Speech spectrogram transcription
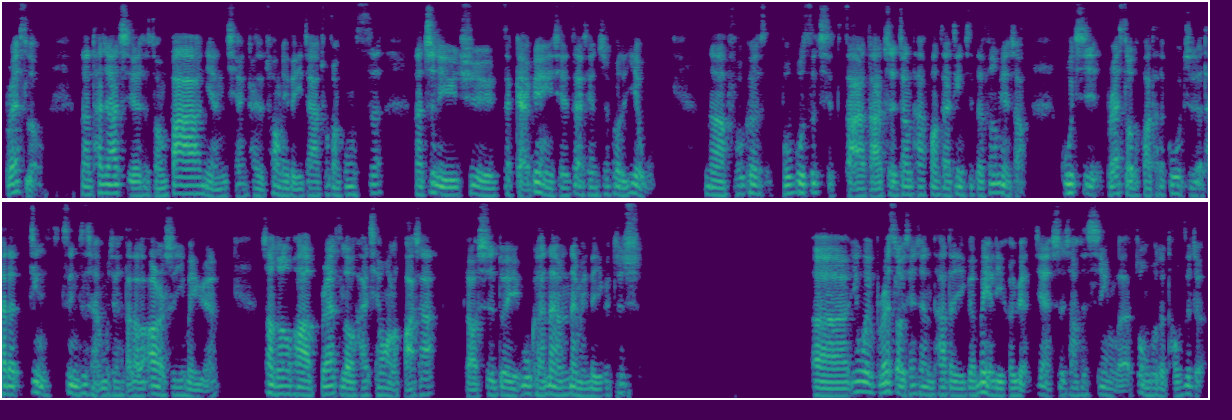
Breslow。那他家企业是从八年前开始创立的一家初创公司，那致力于去在改变一些在线支付的业务。那福克福布斯企杂杂志将它放在近期的封面上，估计 Breslow 的话，它的估值，它的净净资产目前达到了二十亿美元。上周的话，Breslow 还前往了华沙，表示对乌克兰难民难民的一个支持。呃，因为 Breslow 先生他的一个魅力和远见，事实上是吸引了众多的投资者，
